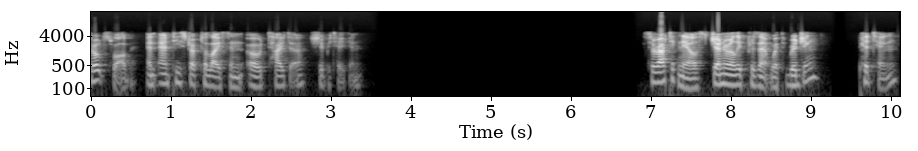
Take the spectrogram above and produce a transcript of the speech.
throat swab and anti-streptolysin O titer should be taken. Psoriatic nails generally present with ridging, pitting,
